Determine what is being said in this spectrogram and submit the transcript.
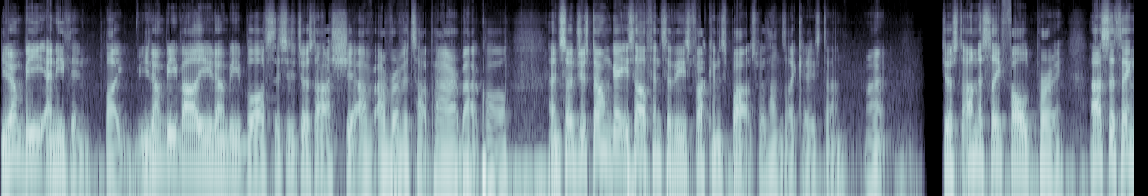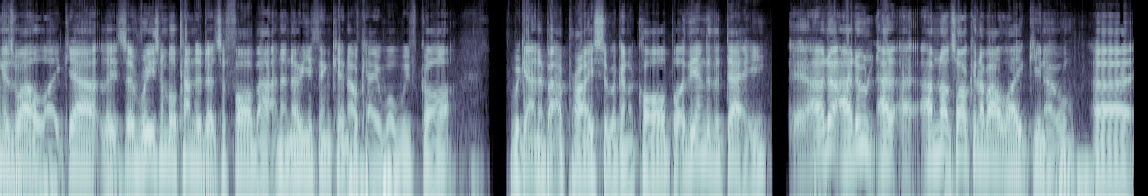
You don't beat anything. Like, you don't beat value, you don't beat bluffs. This is just, ah, shit, I've, I've river top pair, a call. And so just don't get yourself into these fucking spots with hands like ace 10, right? Just honestly fold pre. That's the thing as well. Like, yeah, it's a reasonable candidate to four bet. And I know you're thinking, okay, well, we've got, we're getting a better price, so we're going to call. But at the end of the day, I don't, I don't, I, I'm not talking about like, you know, uh,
